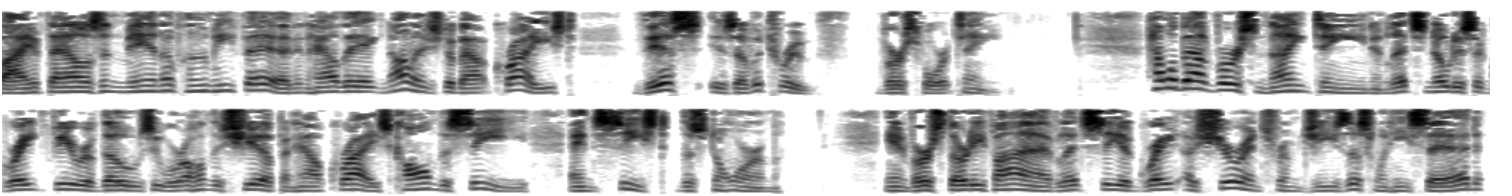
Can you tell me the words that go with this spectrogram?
5,000 men of whom he fed and how they acknowledged about Christ, this is of a truth. Verse 14. How about verse 19? And let's notice a great fear of those who were on the ship and how Christ calmed the sea and ceased the storm. In verse 35, let's see a great assurance from Jesus when he said,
